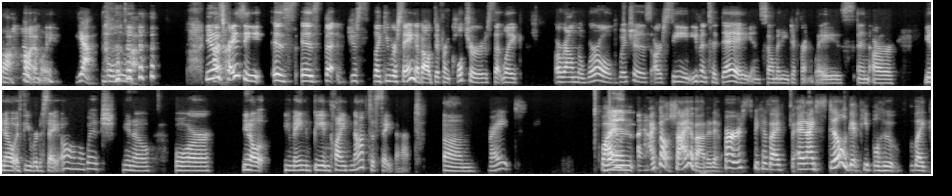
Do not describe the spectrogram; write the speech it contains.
Ah, no. Emily. Yeah, only love. you know, what's crazy is is that just like you were saying about different cultures that like around the world witches are seen even today in so many different ways and are you know if you were to say oh i'm a witch you know or you know you may be inclined not to say that um right well, when I, I, felt shy about it at first because I and I still get people who like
